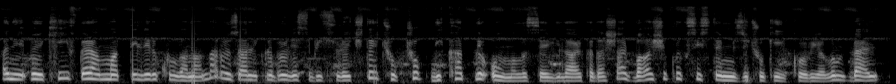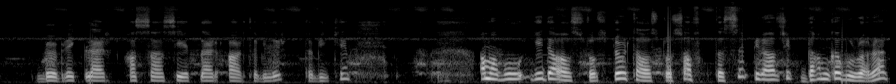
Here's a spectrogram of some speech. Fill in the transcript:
Hani böyle keyif veren maddeleri kullananlar özellikle böylesi bir süreçte çok çok dikkatli olmalı sevgili arkadaşlar. Bağışıklık sistemimizi çok iyi koruyalım. Bel, böbrekler, hassasiyetler artabilir tabii ki. Ama bu 7 Ağustos, 4 Ağustos haftası birazcık damga vurarak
